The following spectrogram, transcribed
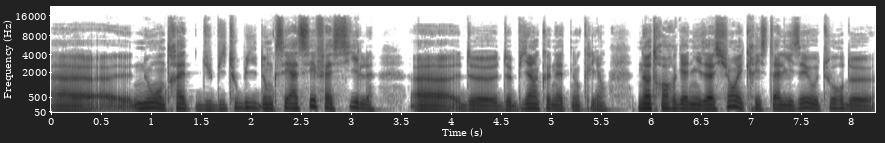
nous, on traite du B2B, donc c'est assez facile de, bien connaître nos clients. Notre organisation est cristallisée autour de,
